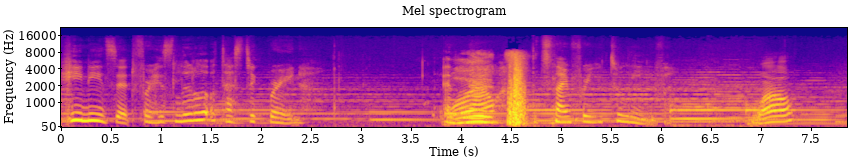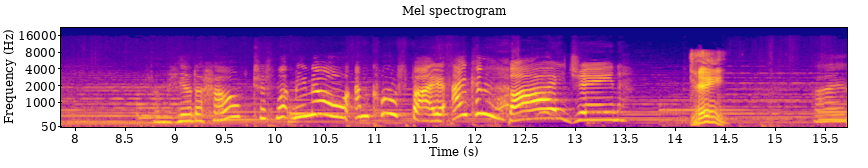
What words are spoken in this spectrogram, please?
He needs it for his little autistic brain. And now What? the it's time for you to leave. Well, I'm here to help. Just let me know. I'm close by. I can. Bye, Jane. Dang. Bye.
